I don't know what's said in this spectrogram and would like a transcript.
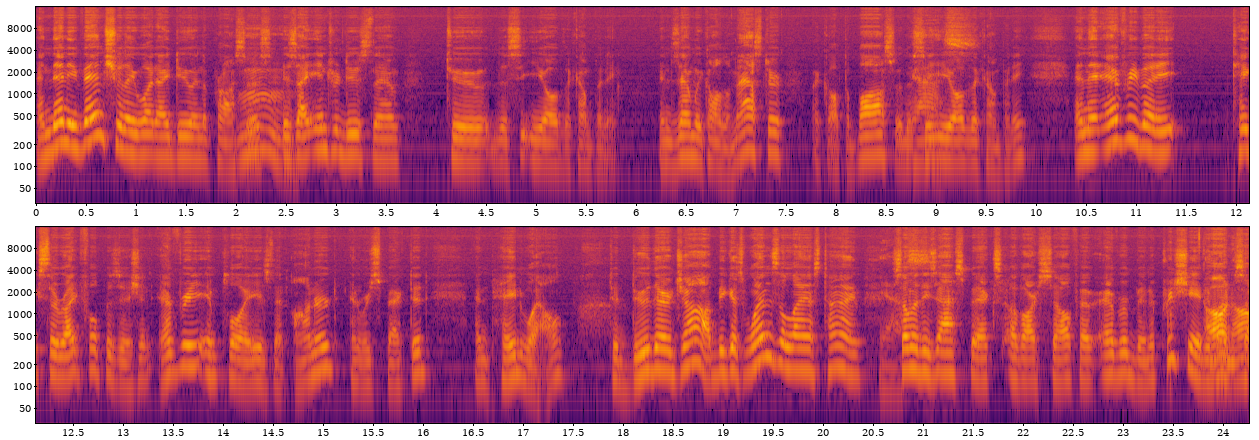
And then eventually what I do in the process Mm. is I introduce them to the CEO of the company. In Zen we call the master, I call it the boss or the CEO of the company. And then everybody takes their rightful position. Every employee is then honored and respected and paid well to do their job because when's the last time some of these aspects of ourself have ever been appreciated Oh, by no.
